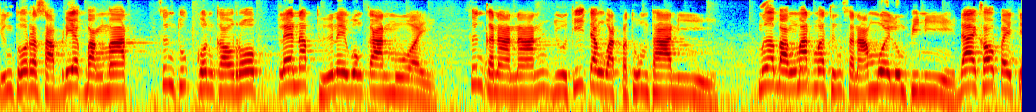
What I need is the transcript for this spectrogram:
จึงโทรศัพท์เรียกบังมัด ซึ่งทุกคนเคารพและนับถือในวงการมวย ซึ่งขณะนั้นอยู่ที่จังหวัดปทุมธานี เมื่อบางมัดมาถึงสนามมวยลุมพินีได้เข้าไปเจ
